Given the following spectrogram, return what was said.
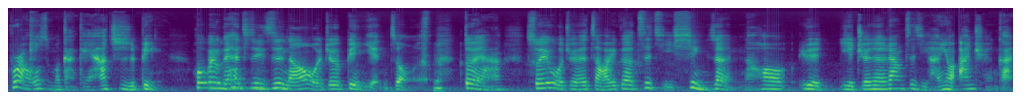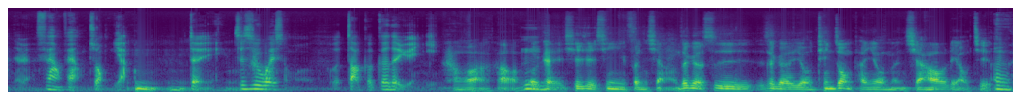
不然我怎么敢给他治病？会不会给他治一治，然后我就变严重了？对啊，所以我觉得找一个自己信任，然后也也觉得让自己很有安全感的人，非常非常重要。嗯嗯，对，这是为什么。找哥哥的原因。好啊，好，OK，谢谢心怡分享。这个是这个有听众朋友们想要了解的。嗯，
